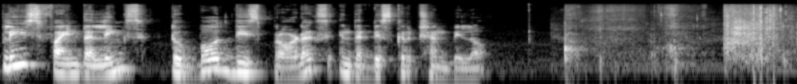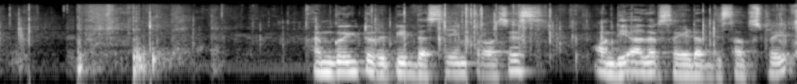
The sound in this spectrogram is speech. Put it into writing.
Please find the links to both these products in the description below. I'm going to repeat the same process on the other side of the substrate.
